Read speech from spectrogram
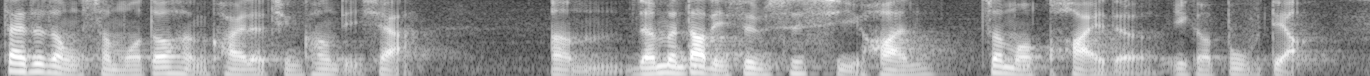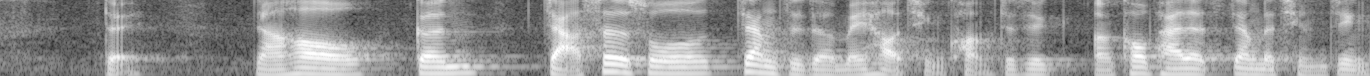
在这种什么都很快的情况底下，嗯，人们到底是不是喜欢这么快的一个步调？对，然后跟假设说这样子的美好情况，就是呃，Copilot 这样的情境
